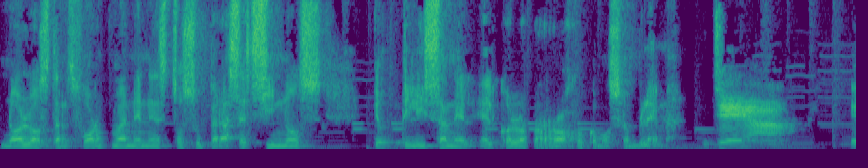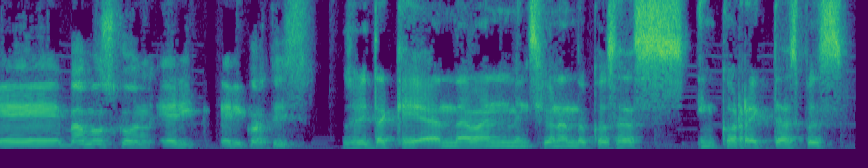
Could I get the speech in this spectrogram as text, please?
¿no? Los transforman en estos super asesinos que utilizan el, color rojo como su emblema. Yeah. Eh, vamos con Eric, Eric Ortiz. Pues ahorita que andaban mencionando cosas incorrectas, pues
